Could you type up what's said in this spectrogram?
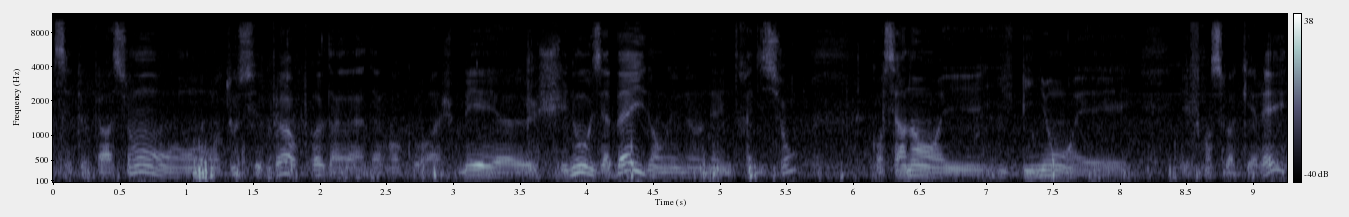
cette opération ont, tous fait peur, preuve d'un grand courage. Mais euh, chez nous, aux abeilles, on a une tradition concernant Yves Bignon et, François Quéré,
